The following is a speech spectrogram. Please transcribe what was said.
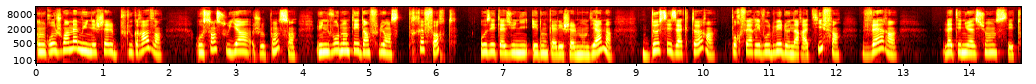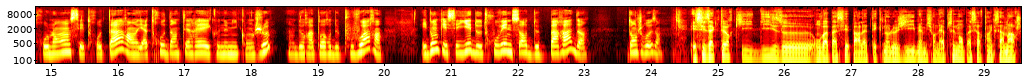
on, rejoint même une échelle plus grave, au sens où il y a, je pense, une volonté d'influence très forte aux États-Unis et donc à l'échelle mondiale de ces acteurs pour faire évoluer le narratif vers l'atténuation, c'est trop lent, c'est trop tard, il y a trop d'intérêts économiques en jeu, de rapports de pouvoir, et donc essayer de trouver une sorte de parade dangereuse. Et ces acteurs qui disent euh, on va passer par la technologie, même si on n'est absolument pas certain que ça marche,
